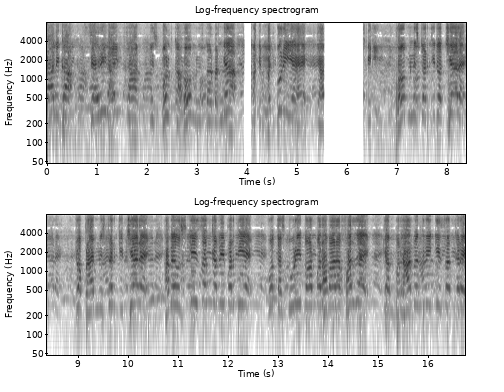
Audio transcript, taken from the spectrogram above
پڑھا لکھا زہریلا انسان اس ملک کا ہوم منسٹر بن گیا۔ ہماری مجبوری یہ ہے کہ ہوم منسٹر کی جو چیئر ہے جو پرائم منسٹر کی چیئر ہے ہمیں اس کی عزت کرنی پڑتی ہے۔ وہ دستوری طور پر ہمارا فرض ہے کہ ہم پردھان منتری کی عزت کریں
